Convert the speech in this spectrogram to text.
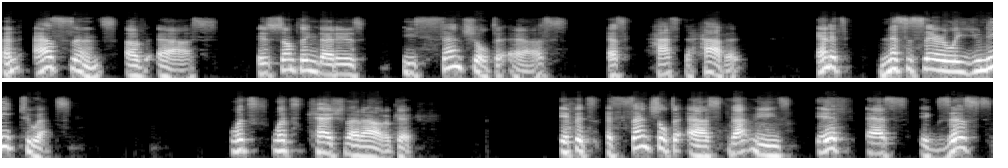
An essence of S is something that is essential to S, S has to have it, and it's necessarily unique to S. Let's, let's cash that out, okay. If it's essential to S, that means if S exists,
